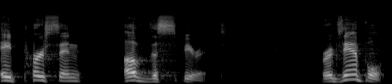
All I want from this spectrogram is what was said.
a person of the spirit. For example,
